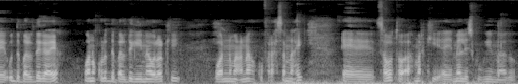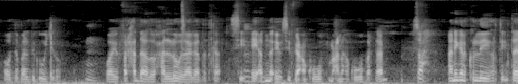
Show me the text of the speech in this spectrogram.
ee u dabaaldegaya. Waana kula dabaaldegaynaa walaalkii waana macnaha ku faraxsannahay. Ee sababtoo ah markii ee meel layskugu yimaado oo dabaaldeg uu jiro. Waayo farxaddaada waxaa lala wadaagaa dadka si ay adna ay si fiican kugu macnaha kugu bartaan. Sax. Anigana kolley horta inta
